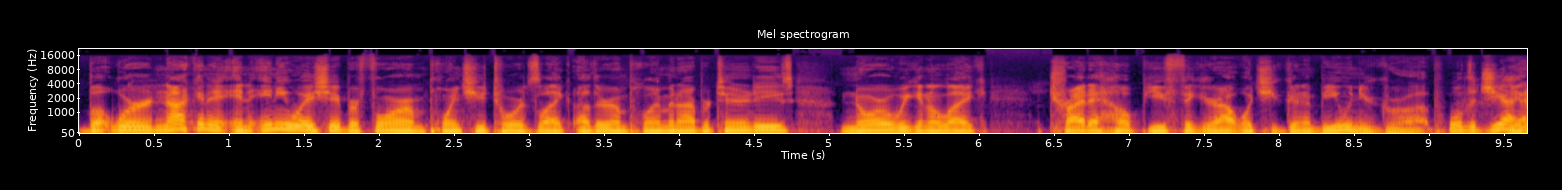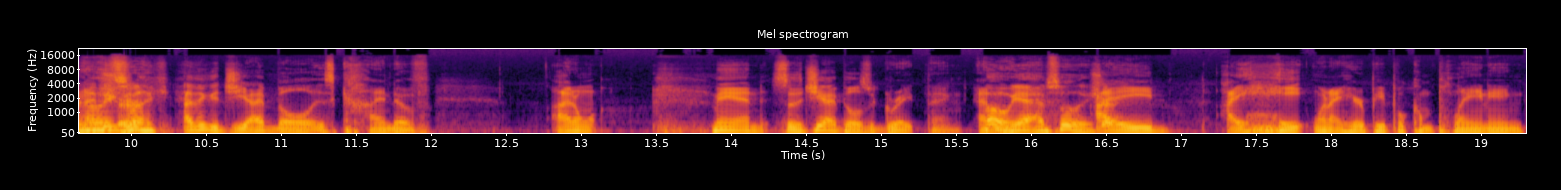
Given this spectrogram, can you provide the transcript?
but we're not going to in any way shape or form point you towards like other employment opportunities nor are we going to like try to help you figure out what you're going to be when you grow up Well, the GI, You know, I think like I think the GI Bill is kind of, I don't, man. So the GI Bill is a great thing. And Oh, yeah, absolutely. I I hate when I hear people complaining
